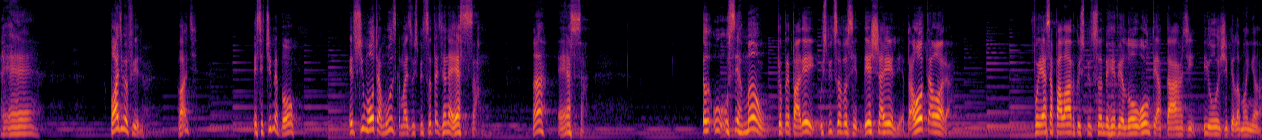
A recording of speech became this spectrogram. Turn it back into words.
É. Pode, meu filho? Pode. Esse time é bom. Eles tinham outra música, mas o Espírito Santo está dizendo é essa. Hã? É essa. Eu, o, o, sermão que eu preparei, o Espírito Santo falou assim: deixa ele, é para outra hora. Foi essa palavra que o Espírito Santo me revelou ontem à tarde e hoje pela manhã.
